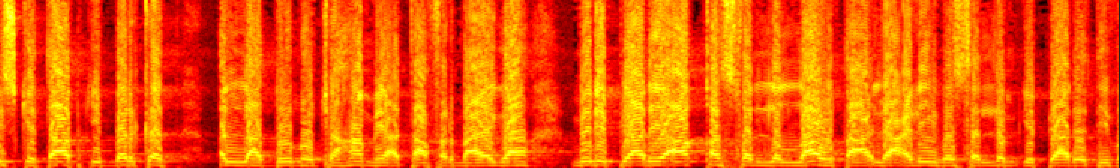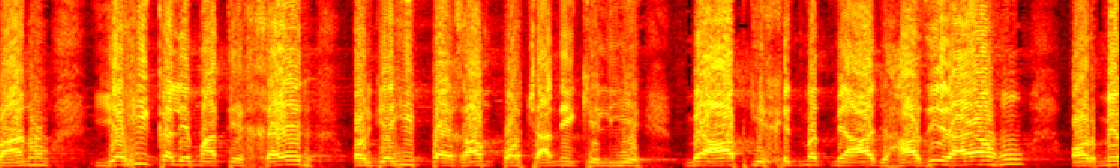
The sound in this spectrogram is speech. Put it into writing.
इस किताब की बरकत अल्लाह दोनों जहाँ में अता फरमाएगा। मेरे प्यारे आका सल्लल्लाहु अलैहि वसल्लम के प्यारे दीवानों, यही कलेमात खैर और यही पैगाम पहुँचाने के लिए मैं आपकी खिदमत में आज हाजिर आया हूँ और मैं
